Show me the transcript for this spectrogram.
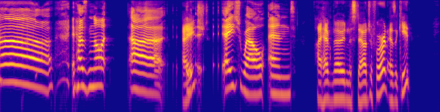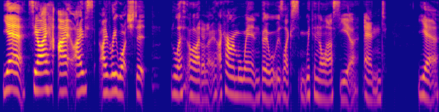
Ah, it has not uh Aged. aged well, and I have no nostalgia for it as a kid. yeah. See, I I I've I rewatched it. Less. Oh, I don't know. I can't remember when, but it was like within the last year, and yeah,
